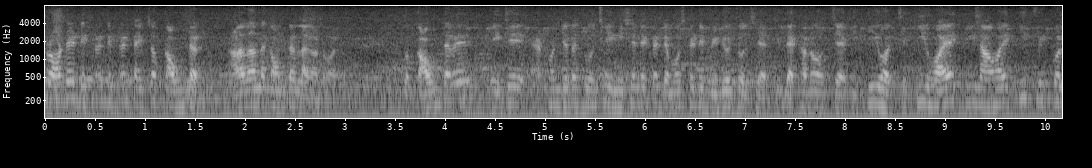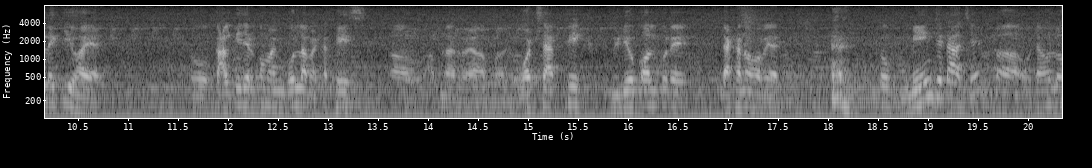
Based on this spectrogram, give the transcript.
ফ্রডে different different types of counter আলাদা আলাদা কাউন্টার লাগানো আর কি। তো কাউন্টারে এই যে এখন যেটা চলছে ইনিশিয়ালি একটা ডেমনস্ট্রেটিভ ভিডিও চলছে আর কি দেখানো হচ্ছে আর কি কী হচ্ছে কী হয় কী না হয় কী ক্লিক করলে কী হয় আর কি তো কালকে যেরকম আমি বললাম একটা ফেস আপনার হোয়াটসঅ্যাপ ফেক ভিডিও কল করে দেখানো হবে আর কি তো মেন যেটা আছে ওটা হলো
